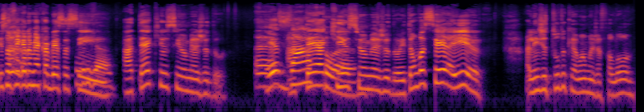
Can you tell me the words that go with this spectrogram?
E só fica na minha cabeça assim, Obrigada. até que o Senhor me ajudou. É. Exato. Até aqui o Senhor me ajudou. Então você aí, além de tudo que a mamãe já falou,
